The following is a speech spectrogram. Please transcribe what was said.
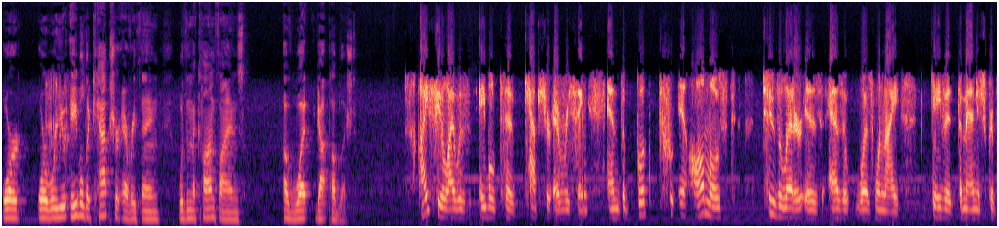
Or, or were you able to capture everything within the confines of what got published? I feel I was able to capture everything, and the book almost to the letter is as it was when I gave it the manuscript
